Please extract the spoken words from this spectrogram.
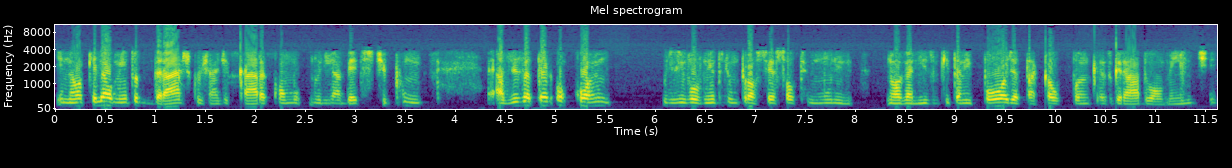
e não aquele aumento drástico já de cara como no diabetes tipo 1. Às vezes até ocorre o desenvolvimento de um processo autoimune no organismo que também pode atacar o pâncreas gradualmente,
